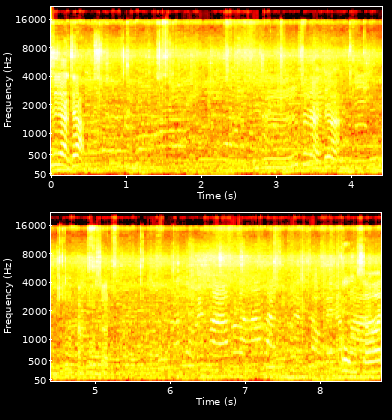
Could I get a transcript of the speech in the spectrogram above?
สุดยอดสุดยอดอื้อหือสุดยอดสุดยอดตำปูสด กุ้งสด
